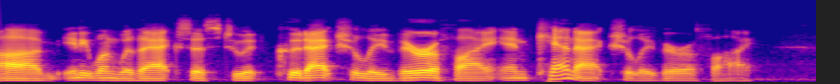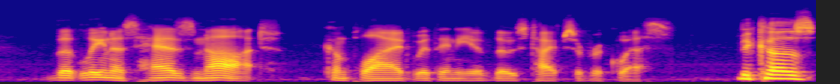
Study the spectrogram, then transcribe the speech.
um, anyone with access to it could actually verify and can actually verify that Linus has not complied with any of those types of requests. because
